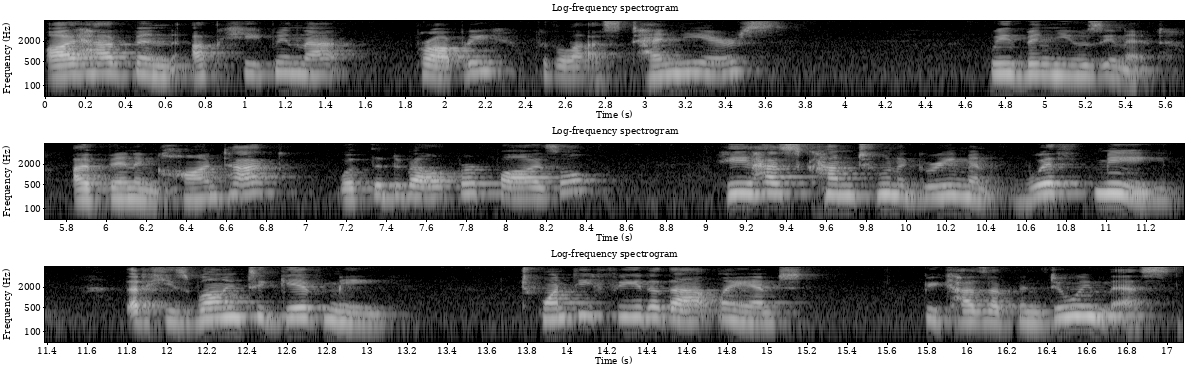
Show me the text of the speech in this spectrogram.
I have been upkeeping that property for the last 10 years. We've been using it. I've been in contact with the developer, Faisal. He has come to an agreement with me that he's willing to give me 20 feet of that land because I've been doing this,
